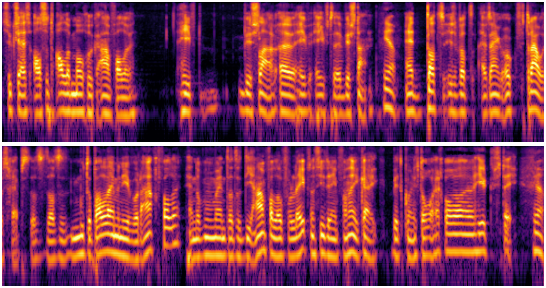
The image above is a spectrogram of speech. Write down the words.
succes als het alle mogelijke aanvallen heeft, weersla, eh, heeft, heeft eh, weerstaan. Ja. En dat is wat uiteindelijk ook vertrouwen schept. Dat, dat het moet op allerlei manieren worden aangevallen. En op het moment dat het die aanval overleeft, dan ziet iedereen van... hé, hey, kijk, Bitcoin is toch wel echt wel eh, here to stay. Ja.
